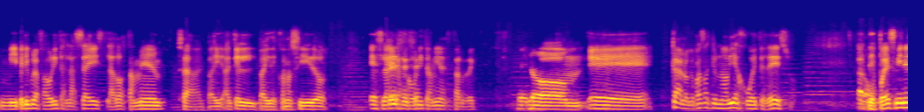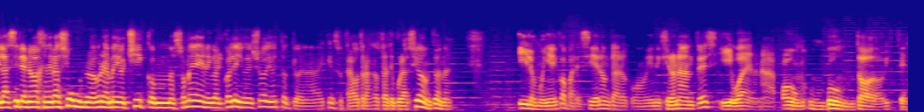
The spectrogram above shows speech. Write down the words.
Mi película favorita es la 6, la 2 también, o sea, el país- aquel país desconocido. Es la Sí, era sí, sí. favorita mía de Star Trek. Pero, eh, claro, lo que pasa es que no había juguetes de eso. Después viene la serie Nueva Generación, un programa medio chico, más o menos, iba al colegio, y yo digo, ¿esto qué onda? ¿Qué es otra, otra, otra tripulación? ¿Qué onda? Y los muñecos aparecieron, claro, como bien dijeron antes, y bueno, nada, pum, un boom, todo, ¿viste?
